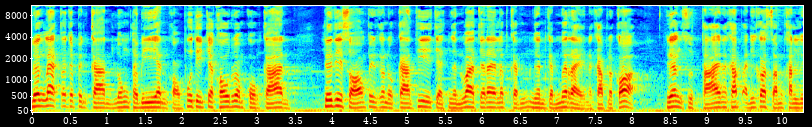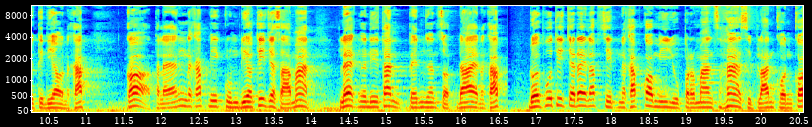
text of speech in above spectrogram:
เรื่องแรกก็จะเป็นการลงทะเบียนของผู้ที่จะเข้าร่วมโครงการ เรื่องที่ 2 เป็นกำหนดการที่แจกเงินว่าจะได้รับกันเงินกันเมื่อไหร่นะครับ แล้วก็เรื่องสุดท้ายนะครับ อันนี้ก็สำคัญเลยทีเดียวนะครับ ก็แถลงนะครับมีกลุ่มเดียวที่จะสามารถแลกเงินดีท่านเป็นเงินสดได้นะครับโดยผู้ที่จะได้รับสิทธิ์นะครับก็มีอยู่ประมาณ 50 ล้านคนก็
